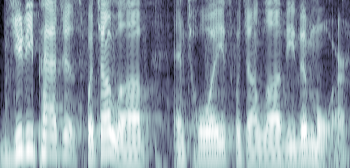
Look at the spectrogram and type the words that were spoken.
beauty pageants, which I love, and toys, which I love even more.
